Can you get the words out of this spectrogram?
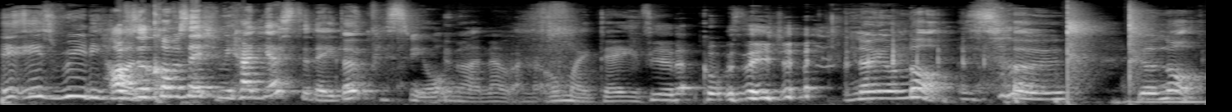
It is really hard. After the conversation we had yesterday, don't piss me off. I know, I know. Oh my days, yeah, that conversation. No, you're not. So, you're not.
